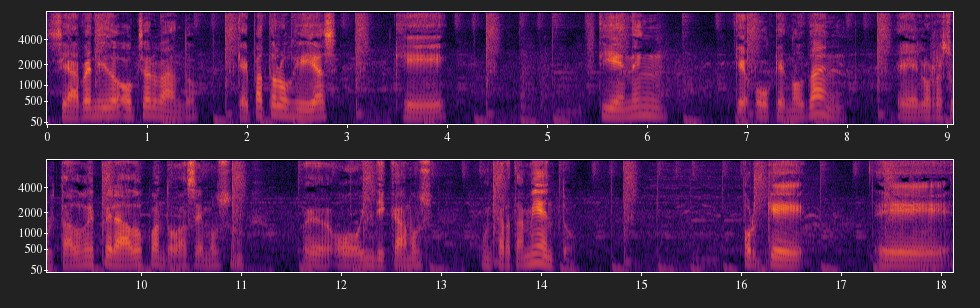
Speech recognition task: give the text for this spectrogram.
se ha venido observando que hay patologías que tienen que, o que nos dan eh, los resultados esperados cuando hacemos eh, o indicamos un tratamiento. Porque eh,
